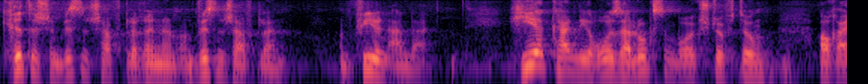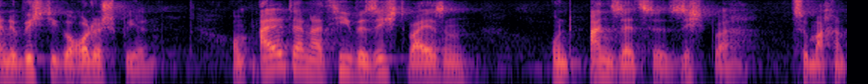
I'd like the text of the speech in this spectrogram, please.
kritischen Wissenschaftlerinnen und Wissenschaftlern und vielen anderen. Hier kann die Rosa-Luxemburg-Stiftung auch eine wichtige Rolle spielen, um alternative Sichtweisen und Ansätze sichtbar zu machen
